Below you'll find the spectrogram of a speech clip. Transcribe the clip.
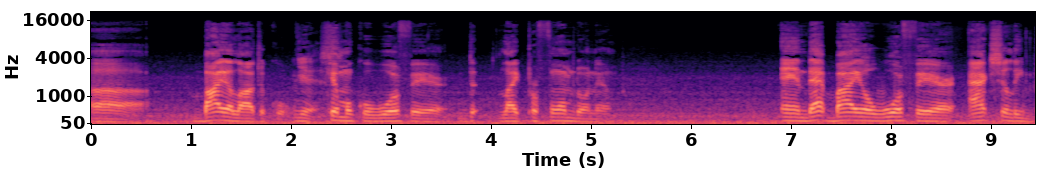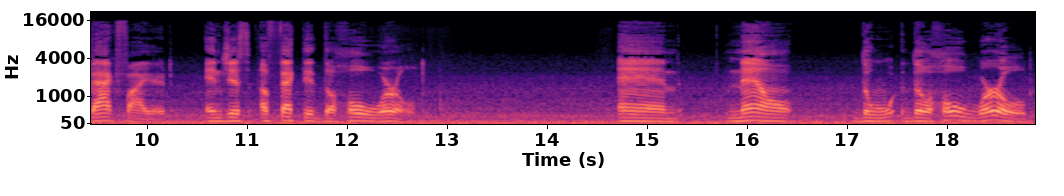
uh biological Yes. chemical warfare like performed on them and that bio warfare actually backfired and just affected the whole world and now the the whole world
